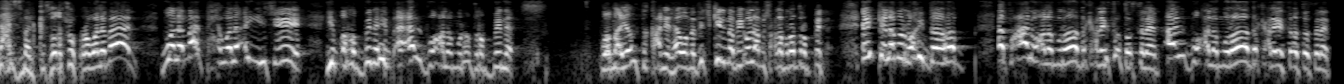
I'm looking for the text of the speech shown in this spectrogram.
لا عايز مركز ولا شهرة ولا مال ولا مدح ولا أي شيء. يبقى ربنا يبقى قلبه على مراد ربنا. وما ينطق عن الهوى ما فيش كلمة بيقولها مش على مراد ربنا. إيه الكلام الرهيب ده يا رب؟ أفعاله على مرادك عليه الصلاة والسلام. قلبه على مرادك عليه الصلاة والسلام.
